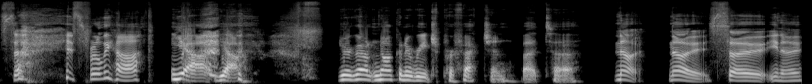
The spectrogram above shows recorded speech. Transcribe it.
So it's really hard. Yeah, yeah. You're not going to reach perfection, but. Uh... No, no. So, you know,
